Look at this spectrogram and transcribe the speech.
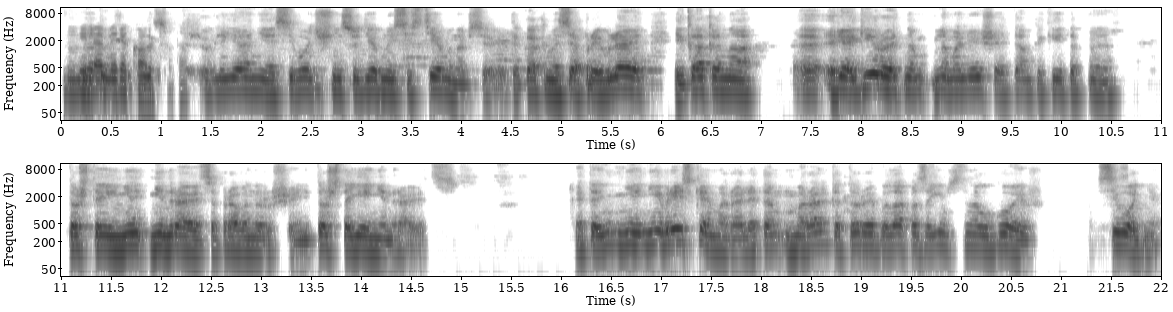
Но Или надо американцы даже. Влияние сегодняшней судебной системы на все это, как она себя проявляет и как она э, реагирует на, на малейшие там какие-то, то, что ей не, не нравится правонарушение, то, что ей не нравится. Это не, не еврейская мораль, это мораль, которая была позаимствована у Гоев сегодня.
